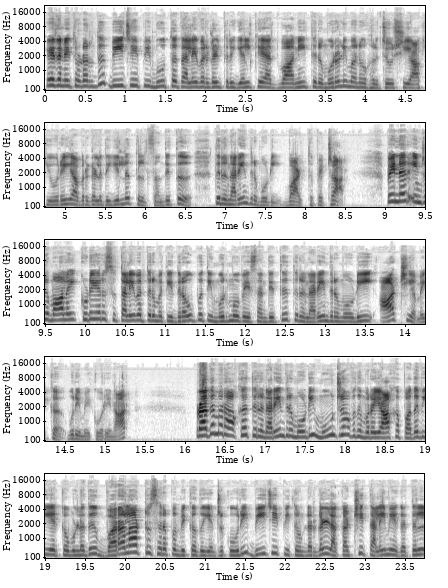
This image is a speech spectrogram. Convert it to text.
இதனைத் தொடர்ந்து பிஜேபி மூத்த தலைவர்கள் திரு எல் கே அத்வானி திரு முரளி மனோகர் ஜோஷி ஆகியோரை அவர்களது இல்லத்தில் சந்தித்து திரு நரேந்திர மோடி வாழ்த்து பெற்றார். பின்னர் இன்று மாலை குடியரசுத் தலைவர் திருமதி திரௌபதி முர்முவை சந்தித்து திரு நரேந்திர மோடி ஆட்சி அமைக்க உரிமை கோரினார். பிரதமராக திரு நரேந்திர மோடி மூன்றாவது முறையாக பதவியேற்க உள்ளது வரலாற்று சிறப்புமிக்கது என்று கூறி பிஜேபி தொண்டர்கள் அக்கட்சி தலைமையகத்தில்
